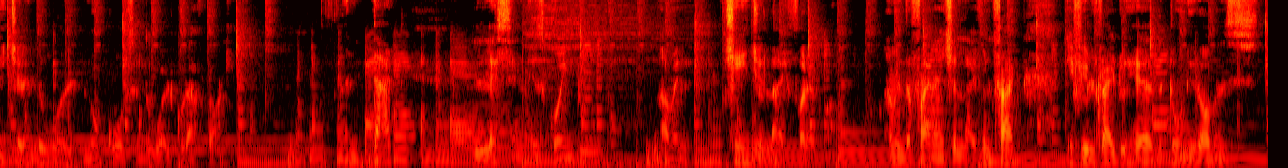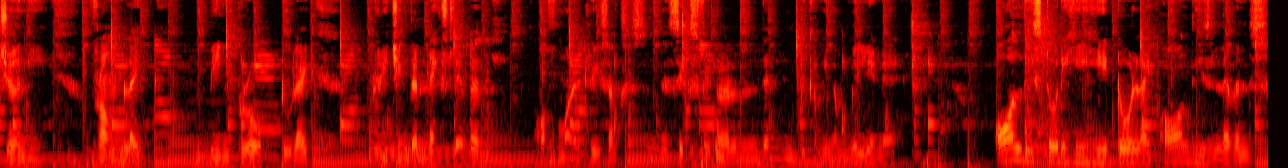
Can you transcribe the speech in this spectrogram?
teacher in the world no course in the world could have taught you. And that lesson is going to i mean change your life forever. I mean the financial life. In fact if you'll try to hear the tony robbins journey from like being broke to like reaching the next level of monetary success in the six figure and then becoming a millionaire. All the story he, he told like all these levels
